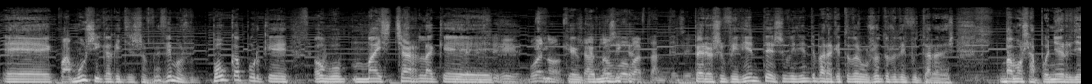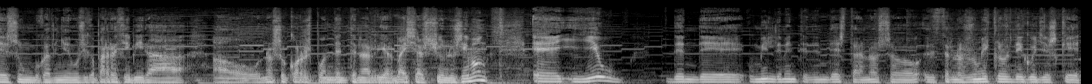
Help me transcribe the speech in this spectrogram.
eh, coa música que lles ofrecemos, pouca porque houve máis charla que sí, bueno, que, que música, bastante, sí. pero suficiente, suficiente para que todos vosotros disfrutarades. Vamos a poñerlles un bocadiño de música para recibir a, ao noso correspondente nas Rías Baixas, Xulo Simón, eh, e eu dende humildemente dende esta noso, destes nosos micros digolles que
